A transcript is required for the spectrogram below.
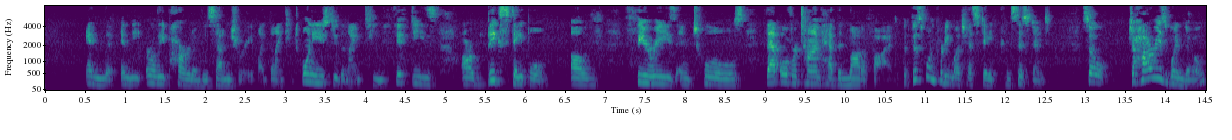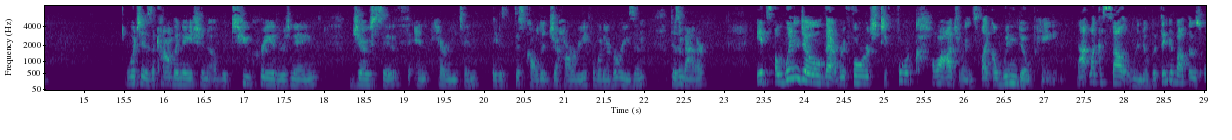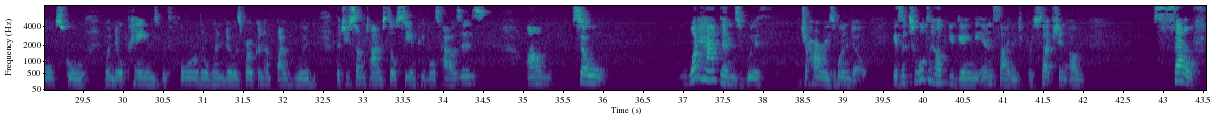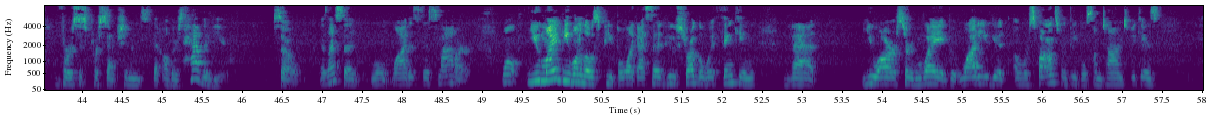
in, the, in the early part of the century, like the 1920s through the 1950s, are a big staple of theories and tools that over time have been modified. But this one pretty much has stayed consistent. So, Johari's window, which is a combination of the two creators' names, Joseph and Harrington. They just, just called it Johari for whatever reason. Doesn't matter. It's a window that refers to four quadrants, like a window pane. Not like a solid window, but think about those old school window panes with four little windows broken up by wood that you sometimes still see in people's houses. Um, so, what happens with Johari's window is a tool to help you gain the insight into perception of self versus perceptions that others have of you. So, as I said, well, why does this matter? Well, you might be one of those people, like I said, who struggle with thinking that you are a certain way, but why do you get a response from people sometimes? Because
